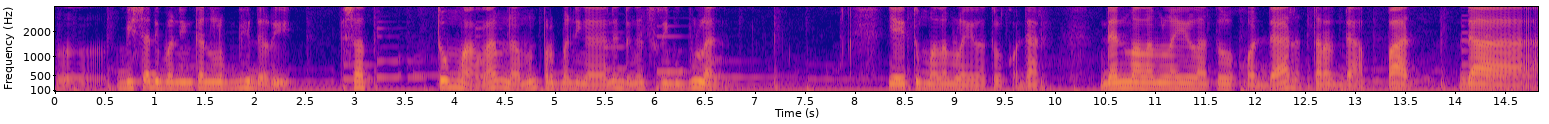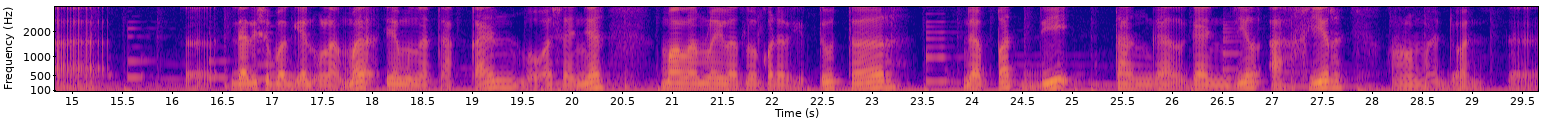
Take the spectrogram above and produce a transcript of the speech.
eh, bisa dibandingkan lebih dari satu malam namun perbandingannya dengan seribu bulan yaitu malam Lailatul Qadar dan malam Lailatul Qadar terdapat da eh, dari sebagian ulama yang mengatakan bahwasanya malam Lailatul Qadar itu terdapat di tanggal ganjil akhir Ramadan. Nah,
